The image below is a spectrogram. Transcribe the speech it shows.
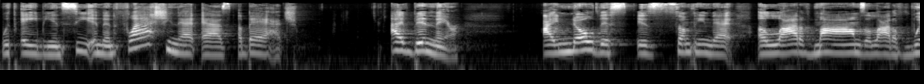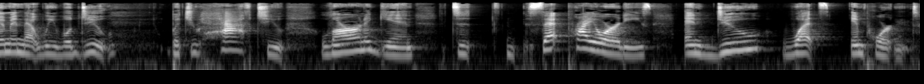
with A, B, and C and then flashing that as a badge? I've been there. I know this is something that a lot of moms, a lot of women that we will do, but you have to learn again to set priorities and do what's important.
